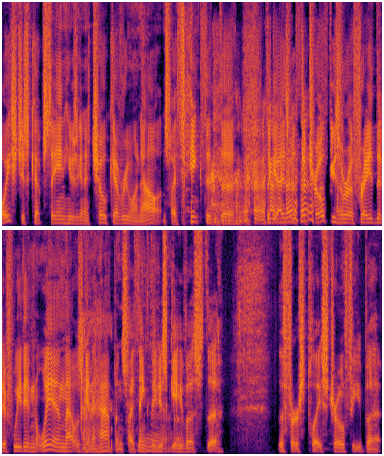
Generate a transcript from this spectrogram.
Royce just kept saying he was going to choke everyone out, and so I think that the the guys with the trophies were afraid that if we didn't win, that was going to happen. So I think they just gave us the the first place trophy. But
